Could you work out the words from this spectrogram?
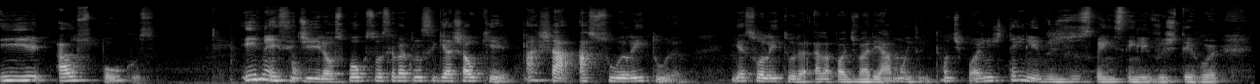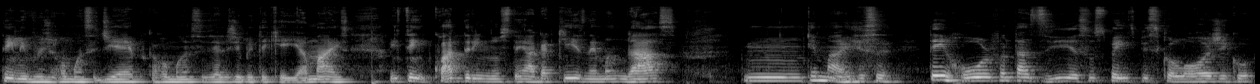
e ir aos poucos. E nesse de ir aos poucos, você vai conseguir achar o quê? Achar a sua leitura. E a sua leitura, ela pode variar muito. Então, tipo, a gente tem livros de suspense, tem livros de terror, tem livros de romance de época, romances LGBTQIA+. A gente tem quadrinhos, tem HQs, né, mangás. Hum, que mais? Terror, fantasia, suspense psicológico,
